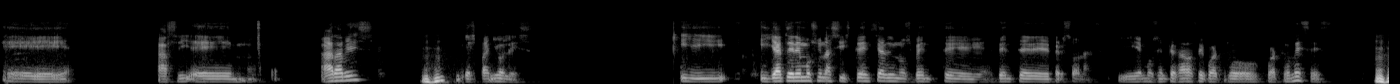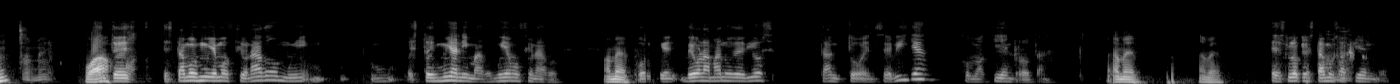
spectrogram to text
eh, eh, árabes y españoles. Y, y, ya tenemos una asistencia de unos 20, 20 personas y hemos empezado hace cuatro, cuatro meses. Entonces, estamos muy emocionados, muy, estoy muy animado, muy emocionado. Amén. Porque veo la mano de Dios tanto en Sevilla como aquí en Rota. Amén. Amén. Es lo que estamos haciendo.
